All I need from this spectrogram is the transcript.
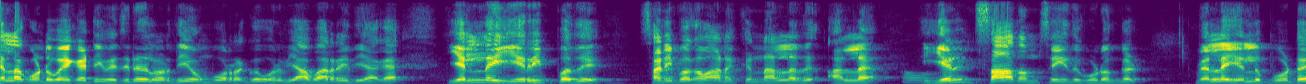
எல்லை கொண்டு போய் கட்டி வச்சுட்டு இதில் ஒரு தீபம் போடுறதுக்கு ஒரு வியாபார ரீதியாக எல்லை எரிப்பது சனி பகவானுக்கு நல்லது அல்ல. எள் சாதம் செய்து கொடுங்கள். வெள்ளை எள்ளு போட்டு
